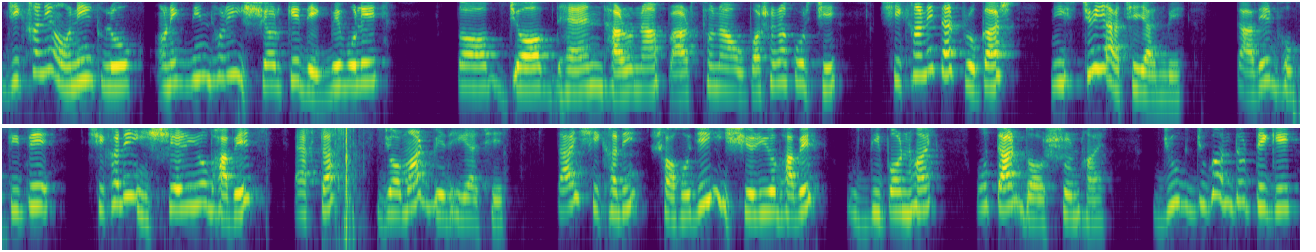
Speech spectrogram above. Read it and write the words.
যেখানে অনেক লোক অনেক দিন ধরে ঈশ্বরকে দেখবে বলে তপ, জপ, ধ্যান, ধারণা, প্রার্থনা, উপাসনা করছে, সেখানে তার প্রকাশ নিশ্চয়ই আছে জানবে। তাদের ভক্তিতে সেখানে ঈশ্বরীয়ভাবে একটা জমাট বেঁধে গেছে। তাই সেখানে সহজেই ঈশ্বরীয় ভাবের উদ্দীপন হয় ও তার দর্শন হয়। যুগ যুগান্তর থেকে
